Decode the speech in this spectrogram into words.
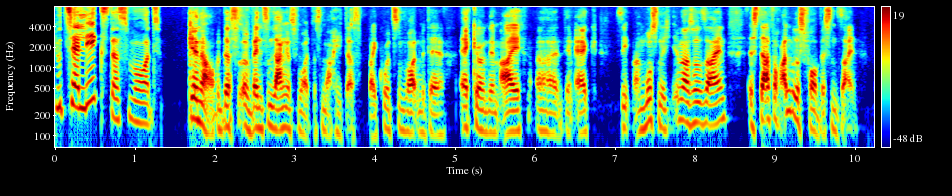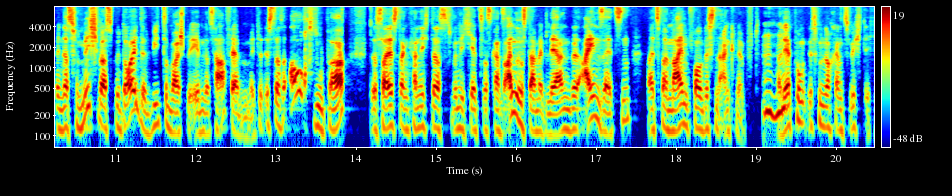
du zerlegst das Wort. Genau, wenn es ein langes Wort ist, mache ich das. Bei kurzen Worten mit der Ecke und dem Ei, äh, dem Eck, sieht man, muss nicht immer so sein. Es darf auch anderes Vorwissen sein. Wenn das für mich was bedeutet, wie zum Beispiel eben das Haarfärbemittel, ist das auch super. Das heißt, dann kann ich das, wenn ich jetzt was ganz anderes damit lernen will, einsetzen, weil es bei meinem Vorwissen anknüpft. Mhm. Weil der Punkt ist mir noch ganz wichtig.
